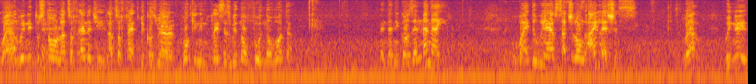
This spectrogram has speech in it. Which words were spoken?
"Well, we need to store lots of energy, lots of fat, because we are walking in places with no food, no water." And then he goes, and Nanai, why do we have such long eyelashes? Well, we need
